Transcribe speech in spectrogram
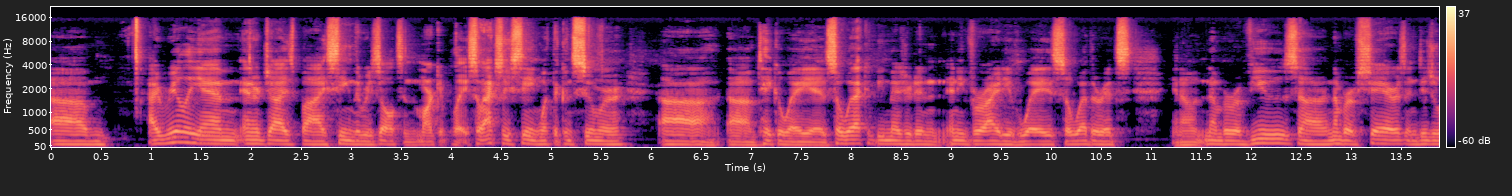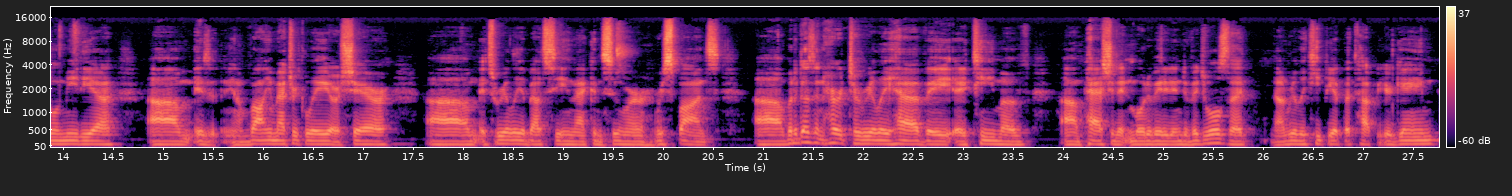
Um, I really am energized by seeing the results in the marketplace. So actually seeing what the consumer uh, um, takeaway is. So that could be measured in any variety of ways. So whether it's you know number of views, uh, number of shares in digital media, um, is you know volumetrically or share. Um, it's really about seeing that consumer response. Uh, but it doesn't hurt to really have a, a team of um, passionate and motivated individuals that uh, really keep you at the top of your game.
